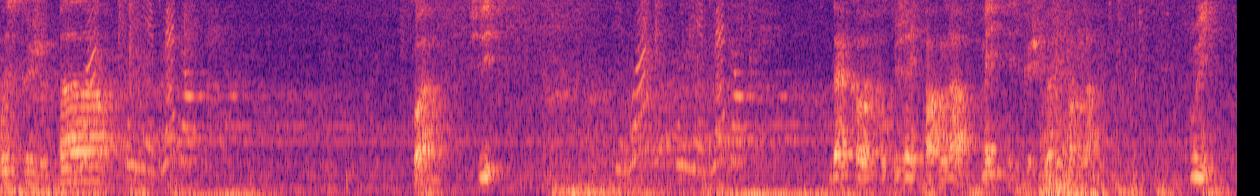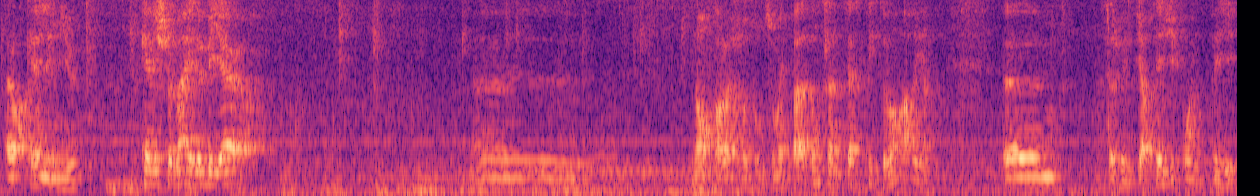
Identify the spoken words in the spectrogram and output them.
ou est-ce que je pars... Quoi? Je l'ai... Tu vois, il y a de la dent. D'accord, il faut que j'aille par là. Mais est-ce que je peux aller par là? Oui. Alors quel est le mieux? Quel chemin est le meilleur? Euh, Non, par là je retourne sur mes pas, donc ça ne sert strictement à rien. Euh, Ça je vais le pirater, j'ai pas envie de payer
